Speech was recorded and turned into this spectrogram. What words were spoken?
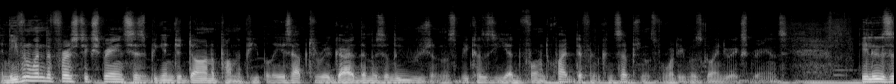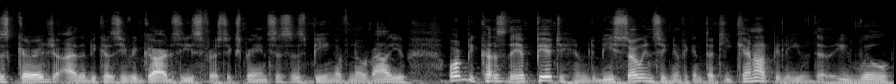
And even when the first experiences begin to dawn upon the people, he is apt to regard them as illusions, because he had formed quite different conceptions of what he was going to experience. He loses courage either because he regards these first experiences as being of no value, or because they appear to him to be so insignificant that he cannot believe that he will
